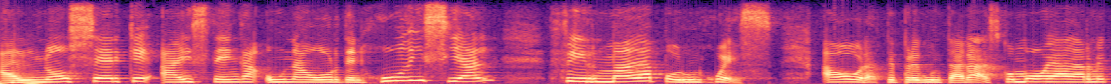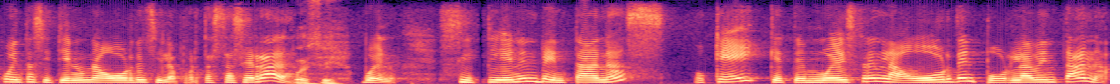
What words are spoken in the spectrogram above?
al no ser que ICE tenga una orden judicial firmada por un juez. Ahora, te preguntarás, ¿cómo voy a darme cuenta si tiene una orden si la puerta está cerrada? Pues sí. Bueno, si tienen ventanas, ¿ok? Que te muestren la orden por la ventana.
